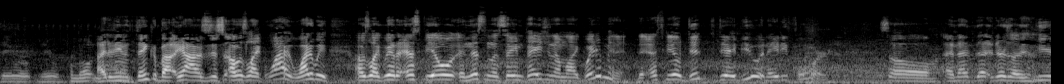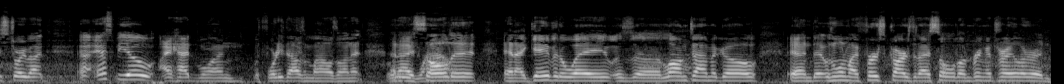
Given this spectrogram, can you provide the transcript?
they were they were promoting. I didn't even think about. It. Yeah, I was just. I was like, why? Why do we? I was like, we had an SVO and this on the same page, and I'm like, wait a minute, the SVO did debut in '84. So, and that, that, there's a huge story about uh, SVO. I had one with 40,000 miles on it, and Oh, I wow. sold it, and I gave it away. It was a long time ago, and it was one of my first cars that I sold on Bring a Trailer. And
